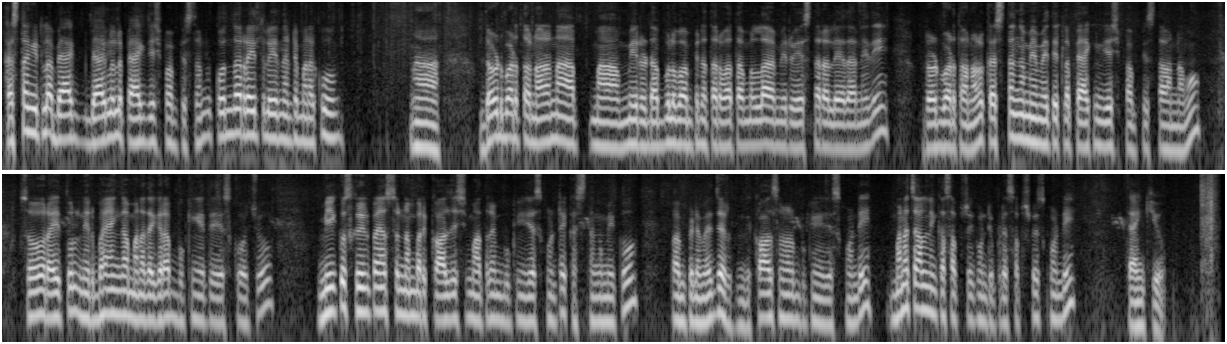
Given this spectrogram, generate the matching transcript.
ఖచ్చితంగా ఇట్లా బ్యాగ్ బ్యాగ్లలో ప్యాక్ చేసి పంపిస్తాం. కొందరు రైతులు ఏంటంటే మనకు డౌట్ పడుతూ ఉన్నారు మా మీరు డబ్బులు పంపిన తర్వాత మళ్ళీ మీరు వేస్తారా లేదా అనేది డౌట్ పడుతూ ఉన్నారు. ఖచ్చితంగా మేమైతే ఇట్లా ప్యాకింగ్ చేసి పంపిస్తూ ఉన్నాము. సో రైతులు నిర్భయంగా మన దగ్గర బుకింగ్ అయితే చేసుకోవచ్చు. మీకు స్క్రీన్ పైన వస్తున్న నెంబర్కి కాల్ చేసి మాత్రమే బుకింగ్ చేసుకుంటే ఖచ్చితంగా మీకు పంపించడం అయితే జరుగుతుంది. కాల్స్ నెంబర్ బుకింగ్ చేసుకోండి. మన ఛానల్ ఇంకా సబ్స్క్రైబ్ ఉంటే ఇప్పుడే సబ్స్క్రైబ్ చేసుకోండి. Thank you.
